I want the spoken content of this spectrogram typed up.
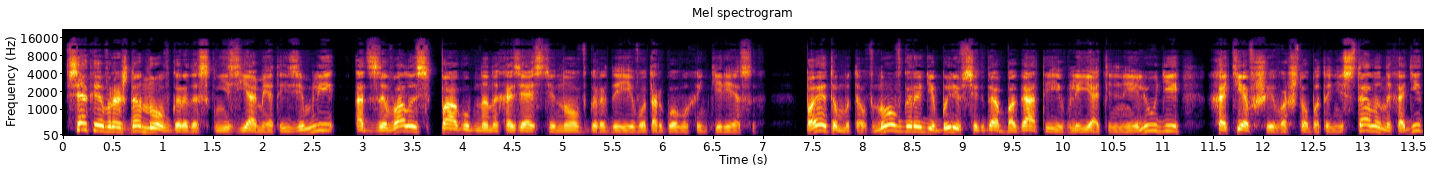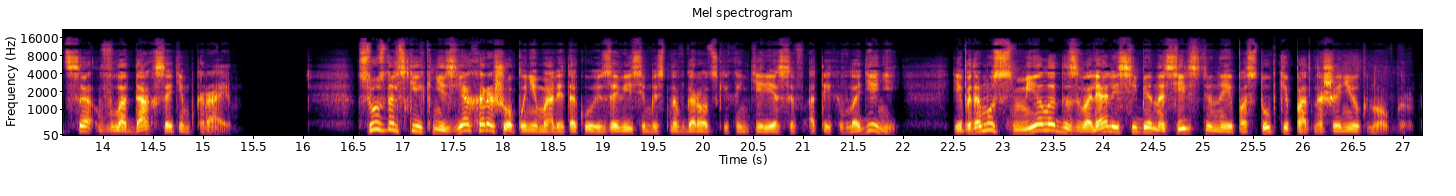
Всякая вражда Новгорода с князьями этой земли отзывалась пагубно на хозяйстве Новгорода и его торговых интересах. Поэтому-то в Новгороде были всегда богатые и влиятельные люди, хотевшие во что бы то ни стало находиться в ладах с этим краем. Суздальские князья хорошо понимали такую зависимость новгородских интересов от их владений и потому смело дозволяли себе насильственные поступки по отношению к Новгороду.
